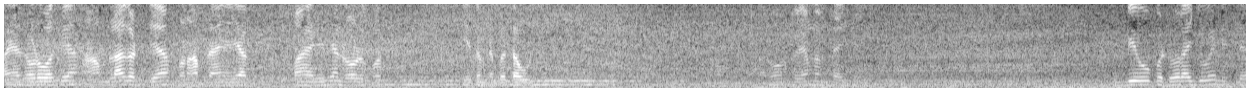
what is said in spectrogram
અહીંયા થોડો હશે, આમ લાગત છે, પણ આપણે અહીંયા પાસે છે ને રોડ ઉપર, એ તમને બતાવું છું. રોડ તો એમ એમ થાય છે. બે ઉપર ઢોરાઈ ગયું હોય ને એટલે.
